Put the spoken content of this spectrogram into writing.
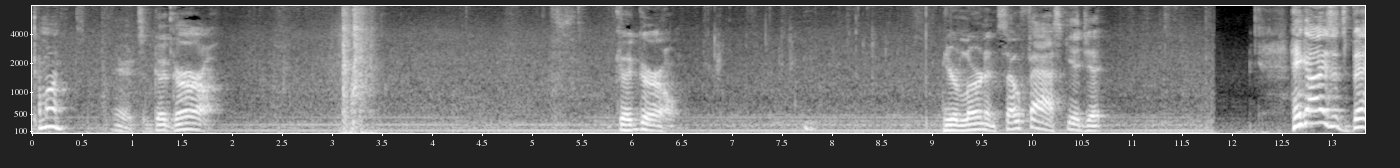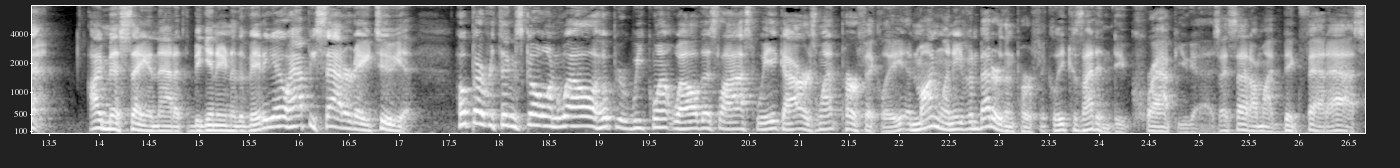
Come on. There, it's a good girl. Good girl. You're learning so fast, Gidget. Hey guys, it's Ben. I missed saying that at the beginning of the video. Happy Saturday to you. Hope everything's going well. I hope your week went well this last week. Ours went perfectly, and mine went even better than perfectly because I didn't do crap, you guys. I sat on my big fat ass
